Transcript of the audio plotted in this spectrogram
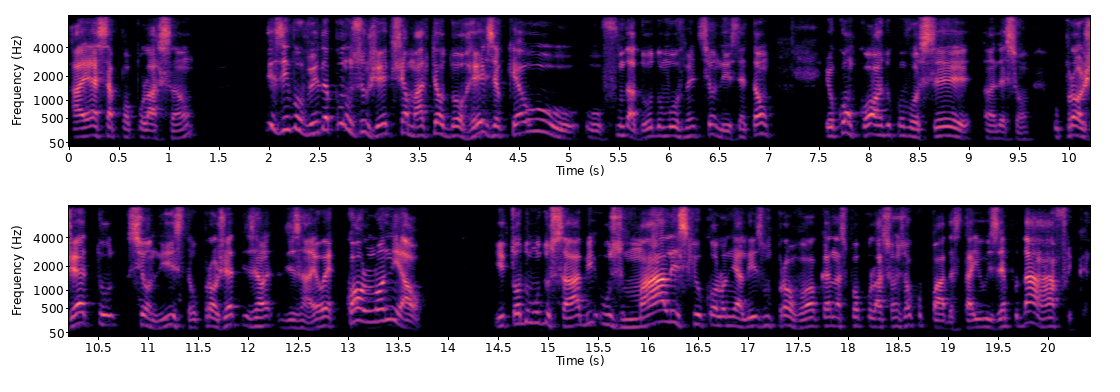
a essa população, desenvolvida por um sujeito chamado Theodor Herzl, que é o, o fundador do movimento sionista. Então, eu concordo com você, Anderson. O projeto sionista, o projeto de Israel é colonial. E todo mundo sabe os males que o colonialismo provoca nas populações ocupadas. Está aí o exemplo da África.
